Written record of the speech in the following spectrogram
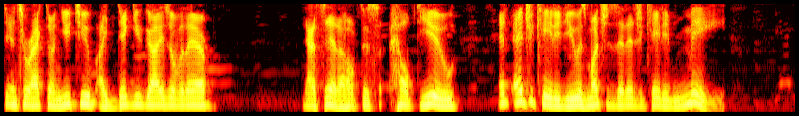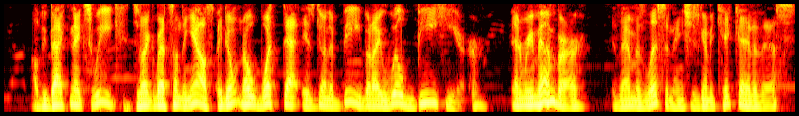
to interact on YouTube. I dig you guys over there. That's it. I hope this helped you and educated you as much as it educated me. I'll be back next week to talk about something else. I don't know what that is going to be, but I will be here. And remember, if Emma's listening, she's going to kick out of this.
